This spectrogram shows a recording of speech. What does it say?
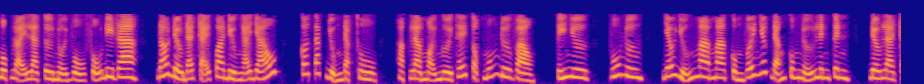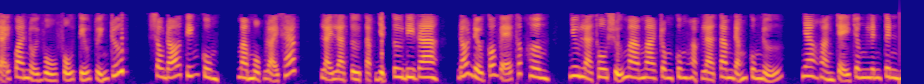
một loại là từ nội vụ phủ đi ra, đó đều đã trải qua điều ngã giáo, có tác dụng đặc thù, hoặc là mọi người thế tộc muốn đưa vào, tỷ như, vú Nương, giáo dưỡng ma ma cùng với nhất đẳng cung nữ linh tinh, đều là trải qua nội vụ phủ tiểu tuyển trước, sau đó tiến cung, mà một loại khác, lại là từ tập dịch tư đi ra, đó đều có vẻ thấp hơn, như là thô sử ma ma trong cung hoặc là tam đẳng cung nữ, nha hoàng chạy chân linh tinh,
